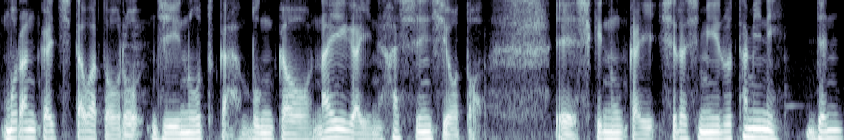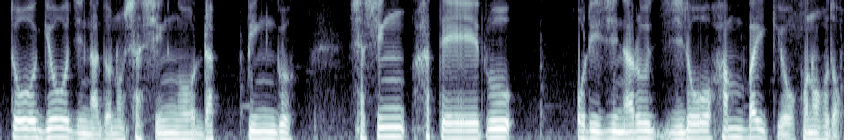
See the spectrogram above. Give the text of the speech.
ムランカイチタワトールジーヌとか文化を内外に発信しようと、えー、式年会知らしみるために伝統行事などの写真をラッピング写真貼っているオリジナル自動販売機をこのほど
